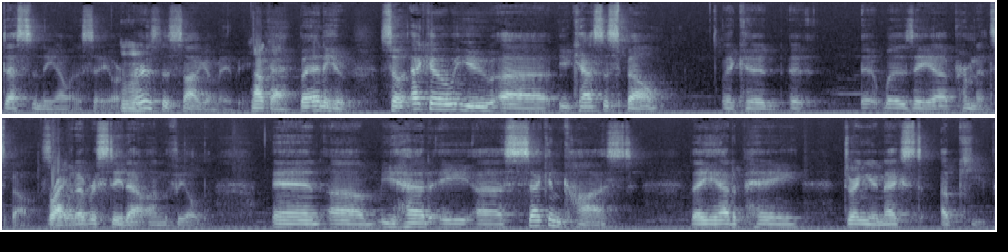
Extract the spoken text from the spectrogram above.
Destiny, I want to say, or Mm-hmm. Urza's Saga, maybe. Okay. But anywho, so Echo, you uh, you cast a spell. It could it, it was a uh, permanent spell, so Right. whatever stayed out on the field, and um, you had a uh, second cost that you had to pay during your next upkeep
